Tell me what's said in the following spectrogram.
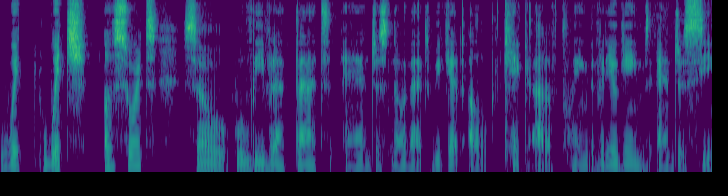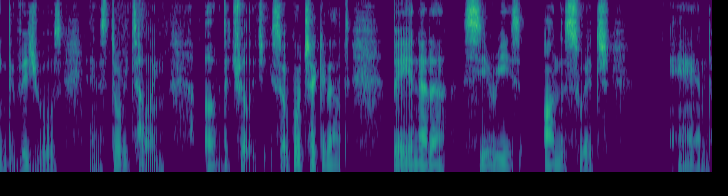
witch of sorts. So we'll leave it at that and just know that we get a kick out of playing the video games and just seeing the visuals and storytelling of the trilogy. So go check it out. Bayonetta series on the Switch. And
